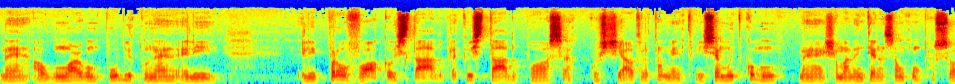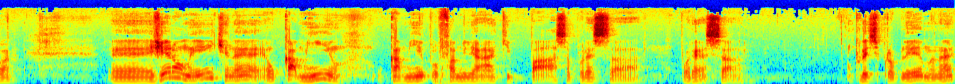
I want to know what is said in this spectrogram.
né, algum órgão público, né, ele, ele provoca o Estado para que o Estado possa custear o tratamento. Isso é muito comum, né, é chamada internação compulsória. É, geralmente, né, é o caminho, o caminho para o familiar que passa por essa, por essa por esse problema, né,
